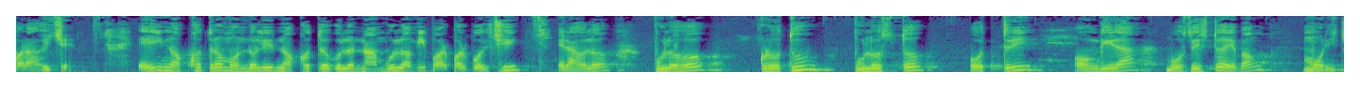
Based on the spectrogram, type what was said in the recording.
করা হয়েছে। এই নক্ষত্র মণ্ডলীর নক্ষত্রগুলোর নামগুলো আমি পরপর বলছি। এরা হলো পুলহ, ক্রতু, পুলস্ত, অত্রি, অঙ্গিরা, বশিষ্ঠ এবং মরিচ।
